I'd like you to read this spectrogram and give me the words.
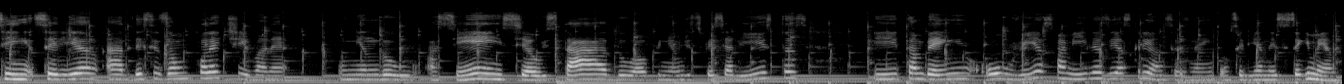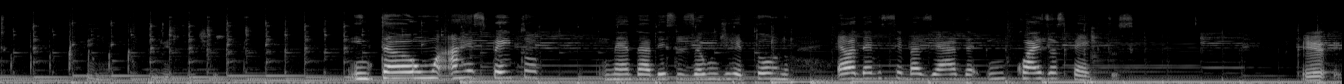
Sim, seria a decisão coletiva, né? Unindo a ciência, o Estado, a opinião de especialistas e também ouvir as famílias e as crianças, né? Então seria nesse segmento. Sim, nesse sentido. Então, a respeito né, da decisão de retorno, ela deve ser baseada em quais aspectos? É,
